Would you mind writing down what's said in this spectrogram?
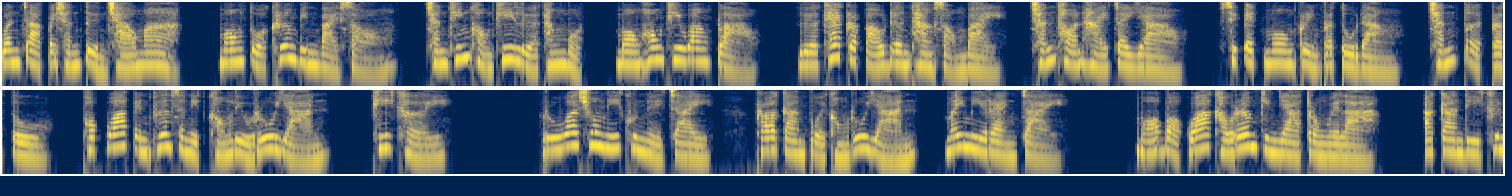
วันจากไปฉันตื่นเช้ามาก มองตั๋วเครื่องบินบ่ายสอง ฉันทิ้งของที่เหลือทั้งหมด มองห้องที่ว่างเปล่า เหลือแค่กระเป๋าเดินทางสองใบ ฉันถอนหายใจยาว 11โมงกริ่งประตูดัง ฉันเปิดประตู พบว่าเป็นเพื่อนสนิทของหลิวรู่หยาน พี่เคย รู้ว่าช่วงนี้คุณเหนื่อยใจ เพราะอาการป่วยของรู่หยานไม่มีแรงใจ หมอบอกว่าเขาเริ่มกินยาตรงเวลา อาการดีขึ้น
